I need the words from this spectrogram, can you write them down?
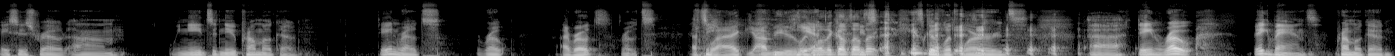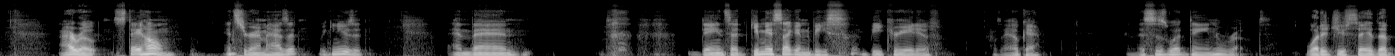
Jesus wrote, um, we needs a new promo code. Dane wrote, wrote, I wrote. wrote. That's why I, I'm usually Yeah. the one that comes up He's, he's good with words. Uh, Dane wrote big bands promo code. I wrote stay home. Instagram has it. We can use it. And then Dane said, "Give me a second to be be creative." I was like, "Okay." And this is what Dane wrote: What did you say the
